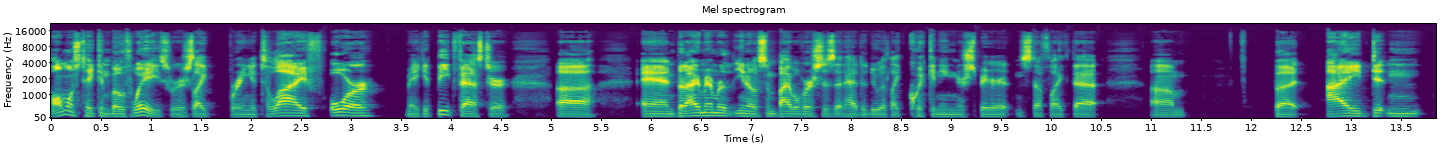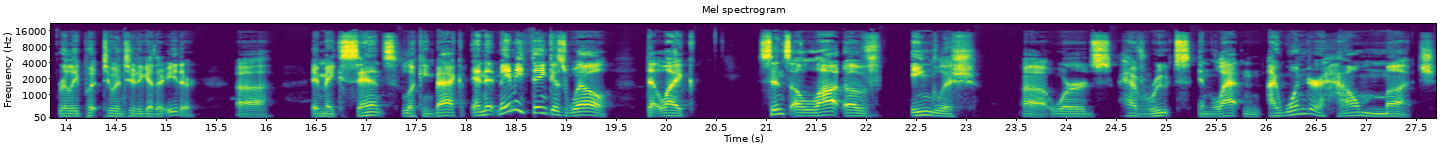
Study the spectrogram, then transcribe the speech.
almost taken both ways, where it's like bring it to life or make it beat faster. Uh, and but I remember, you know, some Bible verses that had to do with like quickening your spirit and stuff like that. Um, but I didn't really put two and two together either. Uh, it makes sense looking back, and it made me think as well that like since a lot of English uh, words have roots in Latin, I wonder how much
